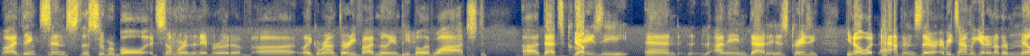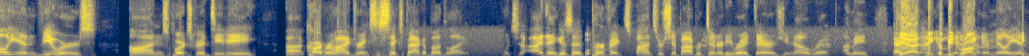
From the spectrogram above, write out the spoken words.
Well, I think since the Super Bowl, it's somewhere in the neighborhood of uh, like around 35 million people have watched. Uh, that's crazy. Yep. And I mean, that is crazy. You know what happens there? Every time we get another million viewers on Sports Grid TV, uh, Carver High drinks a six pack of Bud Light, which I think is a perfect sponsorship opportunity right there, as you know, Rick. I mean, yeah, I think he'll be drunk. Another million.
